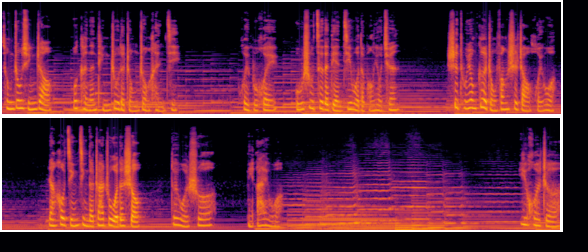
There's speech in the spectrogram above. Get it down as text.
从中寻找我可能停住的种种痕迹？会不会无数次的点击我的朋友圈？试图用各种方式找回我，然后紧紧地抓住我的手，对我说：“你爱我。”亦或者，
